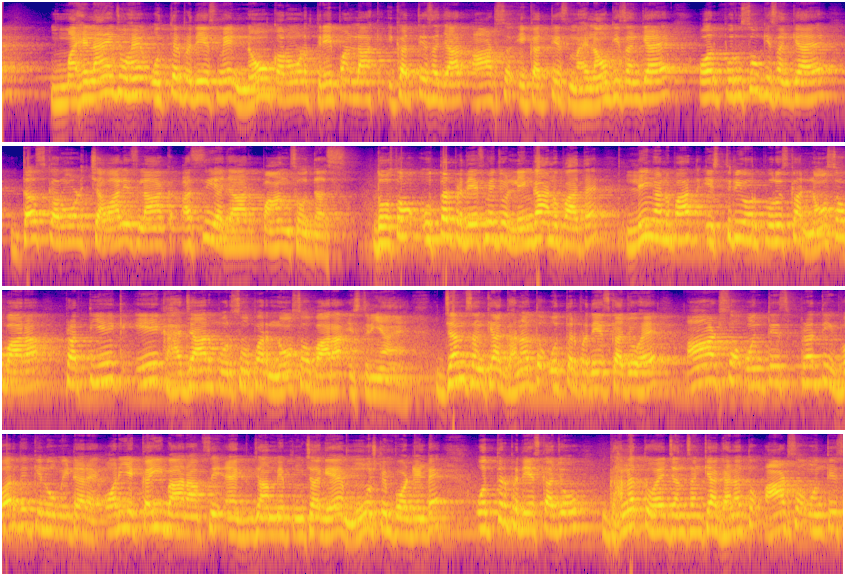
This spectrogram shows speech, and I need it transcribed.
महिलाएँ जो हैं उत्तर प्रदेश में नौ करोड़ तिरपन लाख इकतीस हज़ार आठ सौ इकतीस महिलाओं की संख्या है और पुरुषों की संख्या है दस करोड़ चवालीस लाख अस्सी हज़ार पाँच सौ दस। दोस्तों, उत्तर प्रदेश में जो लिंगा अनुपात है, लिंग अनुपात स्त्री और पुरुष का 912 प्रत्येक एक हज़ार पुरुषों पर 912 स्त्रियाँ हैं। जनसंख्या घनत्व तो उत्तर प्रदेश का जो है आठ सौ उनतीस प्रति वर्ग किलोमीटर है। और ये कई बार आपसे एग्ज़ाम में पूछा गया है, मोस्ट इंपॉर्टेंट है, उत्तर प्रदेश का जो घनत्व तो है, जनसंख्या घनत्व तो आठ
